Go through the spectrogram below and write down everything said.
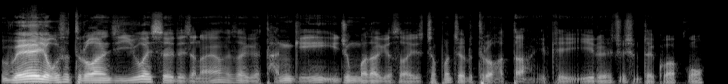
왜 여기서 들어가는지 이유가 있어야 되잖아요. 그래서 이게 단기 이중 바닥에서 이제 첫 번째로 들어갔다 이렇게 이해를 해주시면 될 것 같고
